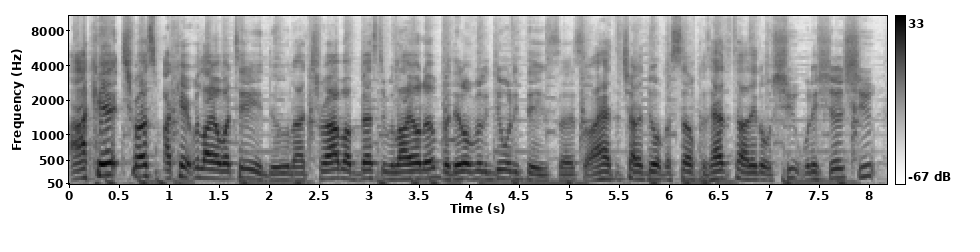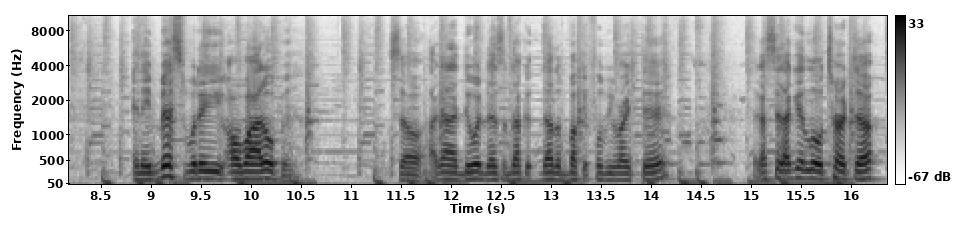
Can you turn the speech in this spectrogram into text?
I can't trust. I can't rely on my team, dude. I try my best to rely on them, but they don't really do anything. So, so I had to try to do it myself because half the time they don't shoot when they should shoot, and they miss when they are wide open. So I gotta do it. There's another bucket for me right there. Like I said, I get a little turned up.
